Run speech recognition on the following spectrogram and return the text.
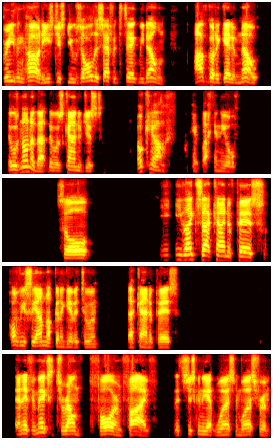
breathing hard. He's just used all this effort to take me down. I've got to get him now. There was none of that. There was kind of just, okay, I'll, I'll get back in the open. So he, he likes that kind of pace. Obviously, I'm not going to give it to him, that kind of pace. And if he makes it to round four and five, it's just going to get worse and worse for him.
